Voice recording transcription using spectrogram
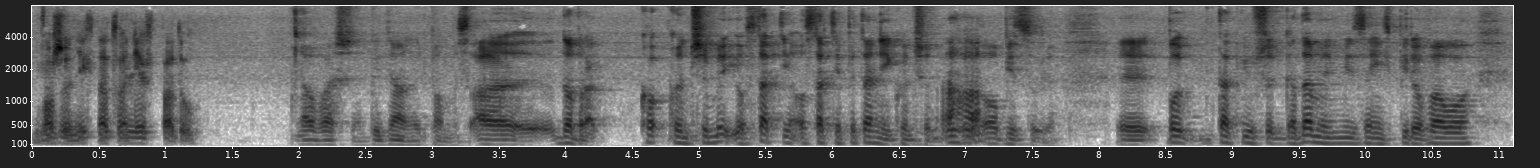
może nikt na to nie wpadł. No właśnie, genialny pomysł. Ale dobra, ko kończymy i ostatnie, ostatnie pytanie i kończymy. Aha. Obiecuję. E, bo tak już gadamy, mnie zainspirowało Y,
